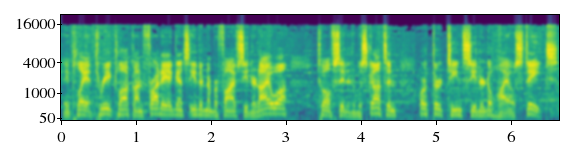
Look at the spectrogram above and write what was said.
They play at 3 o'clock on Friday against either number 5 seeded Iowa, 12 seeded Wisconsin, or 13 seeded Ohio State.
